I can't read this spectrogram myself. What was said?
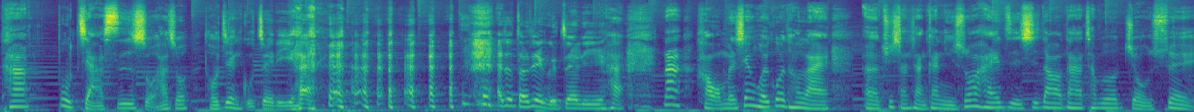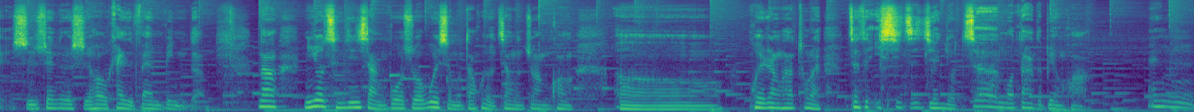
她。不假思索，他说头荐骨最厉害，他说头荐骨最厉害。那好，我们先回过头来，呃，去想想看。你说孩子是到大概差不多九岁、十岁那个时候开始犯病的，那你有曾经想过说，为什么他会有这样的状况？呃，会让他突然在这一夕之间有这么大的变化？嗯。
